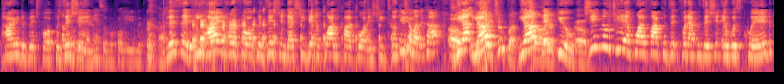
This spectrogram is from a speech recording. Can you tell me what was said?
hired the bitch for a position. Cancel before we even. Listen, he hired her for a position that she didn't qualify for, and she took you it. talking about the cop? Oh, Yeah, the yup. trooper. Yup, Oh, thank yeah. you. Oh. She knew she didn't qualify for that position. It was quid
